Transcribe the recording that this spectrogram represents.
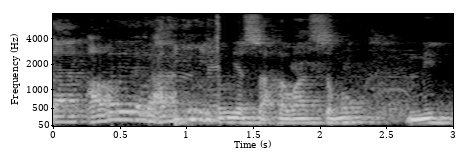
దాని అవలేలకు అధిగమించిన సహవాసము ని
